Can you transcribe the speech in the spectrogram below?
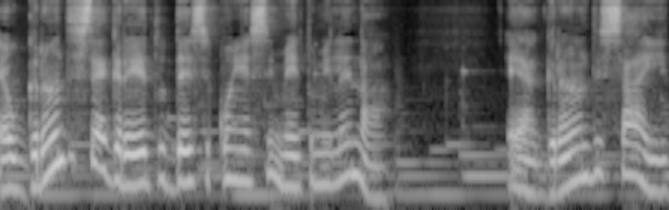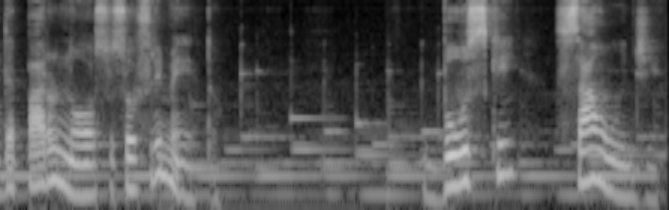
é o grande segredo desse conhecimento milenar. É a grande saída para o nosso sofrimento. Busque saúde.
